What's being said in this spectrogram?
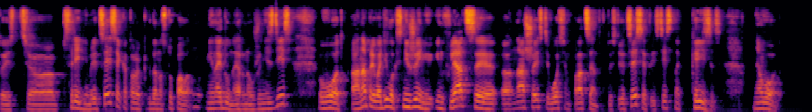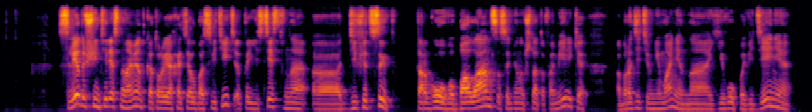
То есть э, в среднем рецессия, которая когда наступала, ну, не найду, наверное, уже не здесь, вот, она приводила к снижению инфляции э, на 6,8%. То есть рецессия это, естественно, кризис. Вот. Следующий интересный момент, который я хотел бы осветить, это, естественно, дефицит торгового баланса Соединенных Штатов Америки. Обратите внимание на его поведение –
